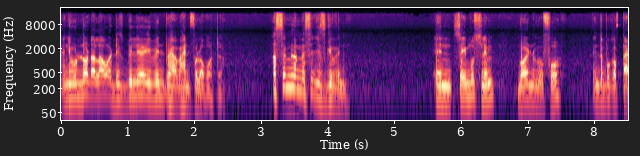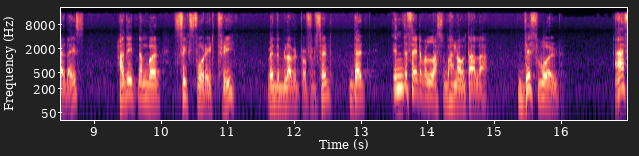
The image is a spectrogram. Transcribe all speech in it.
and he would not allow a disbeliever even to have a handful of water. A similar message is given in Sahih Muslim, volume number 4, in the book of Paradise, hadith number 6483, where the beloved Prophet said that in the sight of Allah subhanahu wa ta'ala, this world, as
